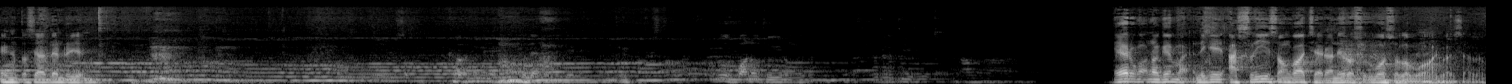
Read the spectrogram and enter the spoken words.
Yang atas adan riyen. Ya rungokno ge Mak. niki asli sangka ajarane Rasulullah sallallahu alaihi wasallam.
